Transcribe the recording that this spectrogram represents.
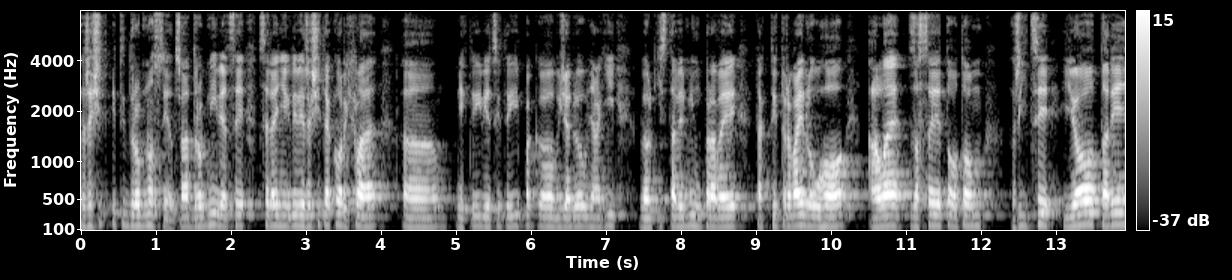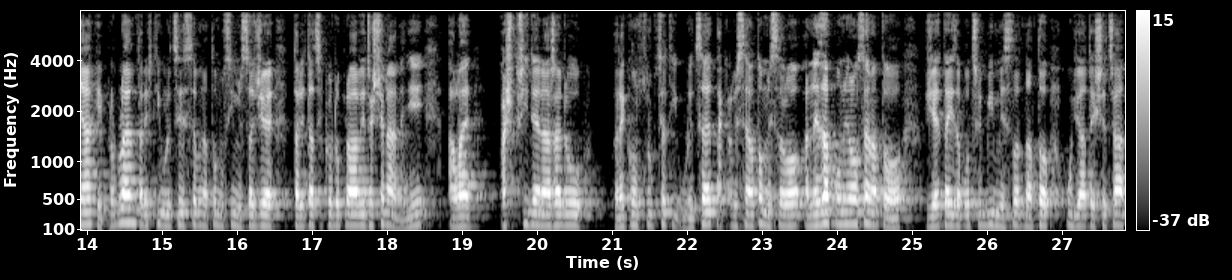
řešit i ty drobnosti. A třeba drobné věci se dají někdy vyřešit jako rychle. Eh, některé věci, které pak eh, vyžadují nějaký velký stavební úpravy, tak ty trvají dlouho, ale zase je to o tom říci, jo, tady je nějaký problém, tady v té ulici se na to musí myslet, že tady ta cyklodoprava vyřešená není, ale až přijde na řadu rekonstrukce té ulice, tak aby se na to myslelo a nezapomnělo se na to, že je tady zapotřebí myslet na to, udělat ještě třeba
